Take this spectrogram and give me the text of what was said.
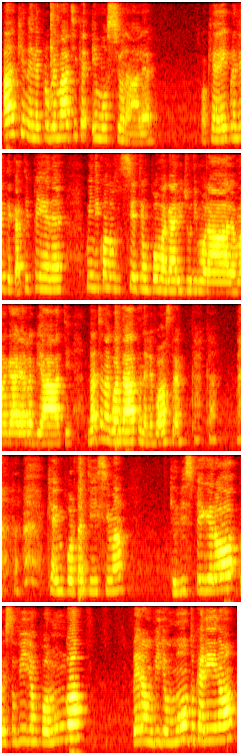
anche nelle problematiche emozionali. Ok? Prendete carte pene, quindi quando siete un po' magari giù di morale o magari arrabbiati, date una guardata nelle vostre cacca che è importantissima che vi spiegherò questo video un po' lungo però è un video molto carino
